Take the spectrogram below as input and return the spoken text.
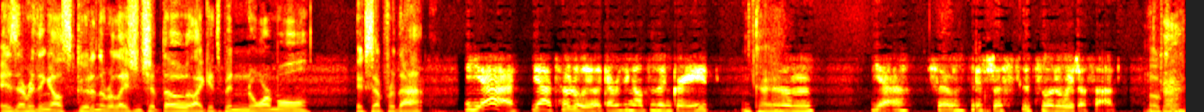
is everything else good in the relationship though? Like it's been normal, except for that. Yeah, yeah, totally. Like everything else isn't great. Okay. Um, yeah. So it's just it's literally just that. Okay.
